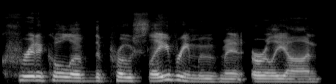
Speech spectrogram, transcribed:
critical of the pro-slavery movement early on.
